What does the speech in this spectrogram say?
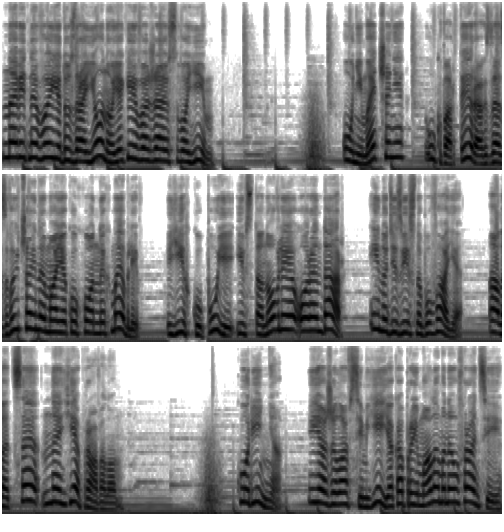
навіть не виїду з району, який вважаю своїм. У Німеччині у квартирах зазвичай немає кухонних меблів. Їх купує і встановлює орендар. Іноді, звісно, буває, але це не є правилом. Коріння. Я жила в сім'ї, яка приймала мене у Франції,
